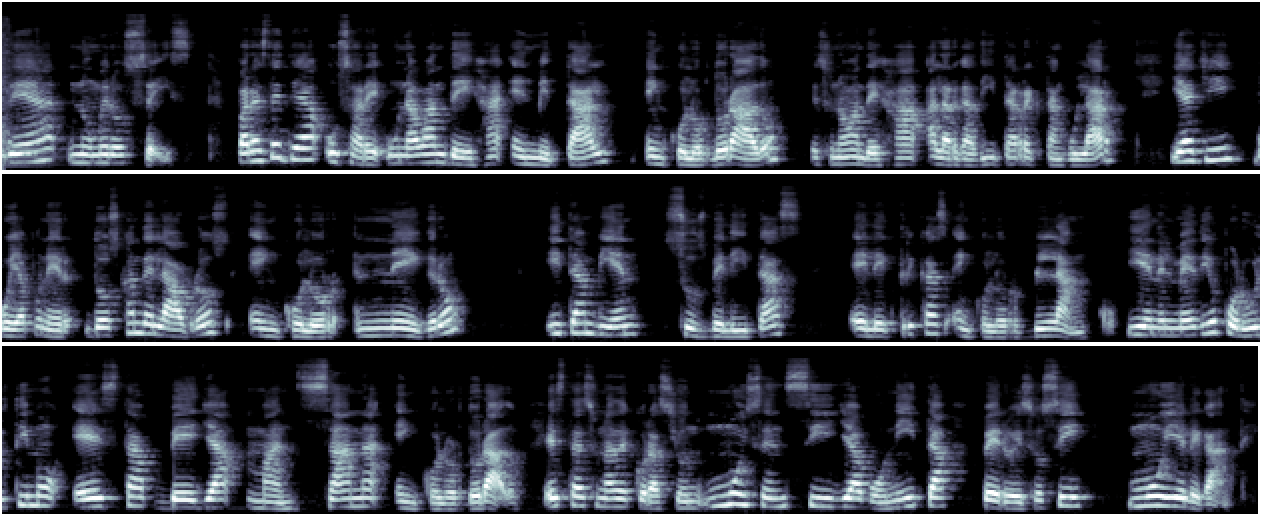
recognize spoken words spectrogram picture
Idea número 6. Para esta idea usaré una bandeja en metal en color dorado. Es una bandeja alargadita, rectangular. Y allí voy a poner dos candelabros en color negro y también sus velitas eléctricas en color blanco. Y en el medio, por último, esta bella manzana en color dorado. Esta es una decoración muy sencilla, bonita, pero eso sí, muy elegante.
